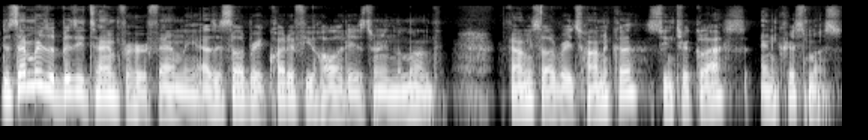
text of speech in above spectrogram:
December is a busy time for her family as they celebrate quite a few holidays during the month. Her family celebrates Hanukkah, Sinterklaas, and Christmas.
